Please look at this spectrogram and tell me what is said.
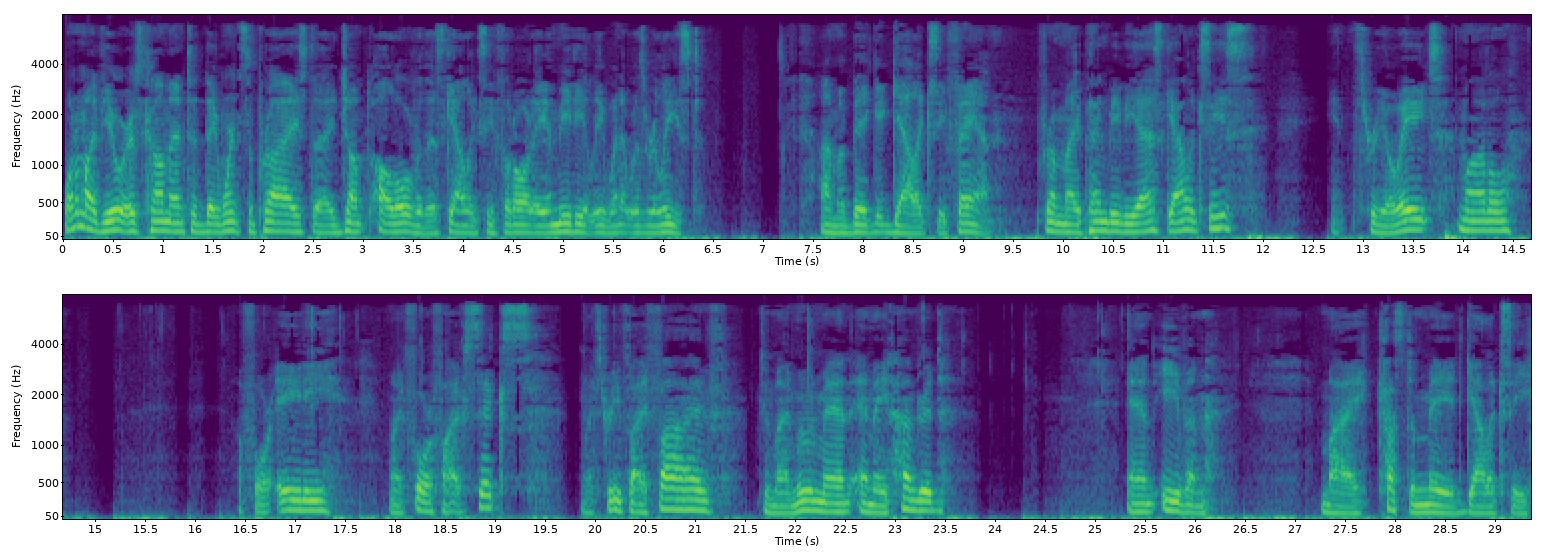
One of my viewers commented they weren't surprised that I jumped all over this Galaxy Furore immediately when it was released. I'm a big Galaxy fan from my Pen BBS Galaxies, 308 model, a 480, my 456, my 355, to my Moonman M800, and even my custom-made Galaxy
